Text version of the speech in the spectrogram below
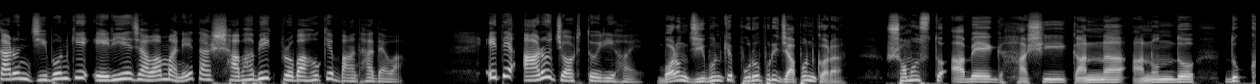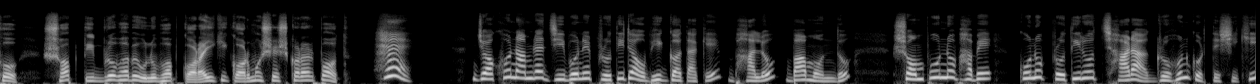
কারণ জীবনকে এড়িয়ে যাওয়া মানে তার স্বাভাবিক প্রবাহকে বাঁধা দেওয়া। এতে আরও জট তৈরি হয়। বরং জীবনকে পুরোপুরি যাপন করা। সমস্ত আবেগ হাসি কান্না আনন্দ দুঃখ সব তীব্রভাবে অনুভব করাই কি কর্ম শেষ করার পথ? হ্যাঁ যখন আমরা জীবনের প্রতিটা অভিজ্ঞতাকে ভালো বা মন্দ সম্পূর্ণভাবে কোনো প্রতিরোধ ছাড়া গ্রহণ করতে শিখি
